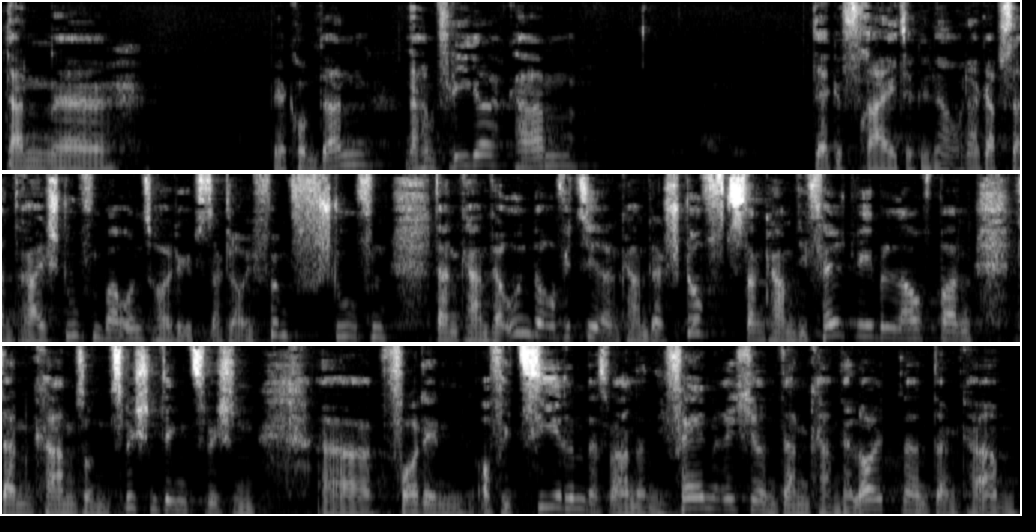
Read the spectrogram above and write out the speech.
Dann, äh, wer kommt dann? Nach dem Flieger kam der Gefreite, genau. Da gab es dann drei Stufen bei uns. Heute gibt es da, glaube ich, fünf Stufen. Dann kam der Unteroffizier, dann kam der Stufz, dann kam die Feldwebellaufbahn, dann kam so ein Zwischending zwischen äh, vor den Offizieren, das waren dann die Fähnriche, und dann kam der Leutnant, dann kam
